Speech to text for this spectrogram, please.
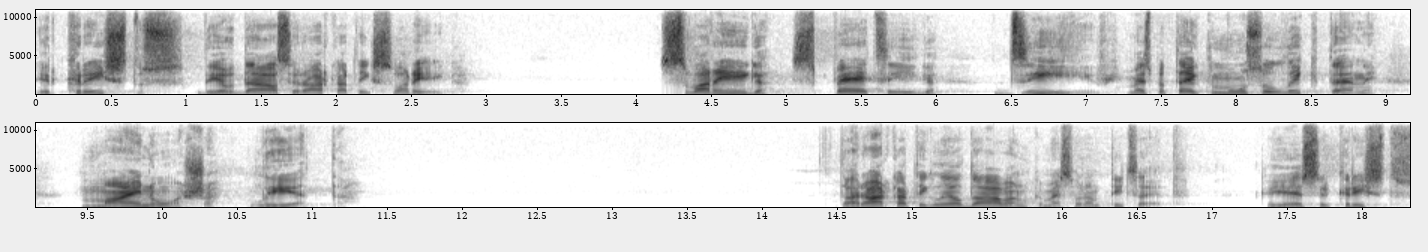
ir Kristus, Dieva dēls, ir ārkārtīgi svarīga. Svarīga, spēcīga dzīve. Mēs pat teiktu, mūsu likteni mainoša lieta. Tā ir ārkārtīgi liela dāvana, ka mēs varam ticēt, ka Jēzus ir Kristus.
